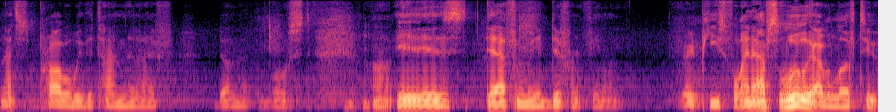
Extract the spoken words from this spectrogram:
That's probably the time that I've done that the most. Uh, it is definitely a different feeling. Very peaceful, and absolutely, I would love to.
